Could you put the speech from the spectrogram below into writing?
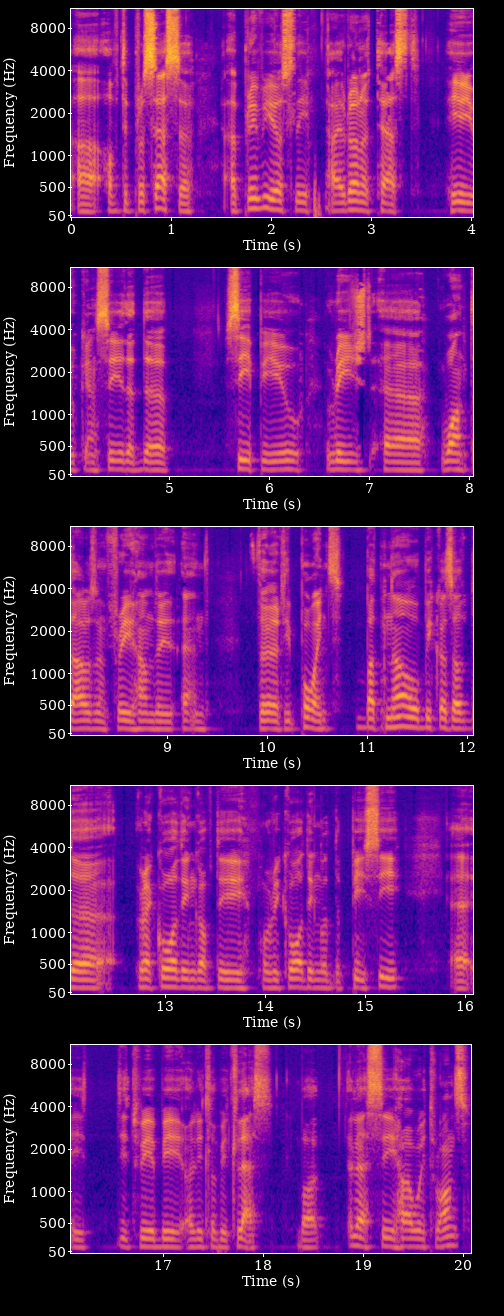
uh, of the processor. Uh, previously I run a test. Here you can see that the CPU reached uh, 1330 points. But now because of the recording of the recording of the PC, uh, it, it will be a little bit less. But let's see how it runs.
